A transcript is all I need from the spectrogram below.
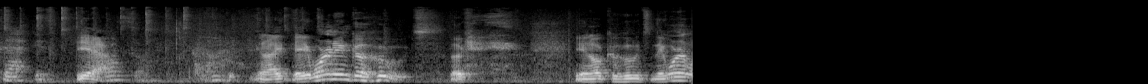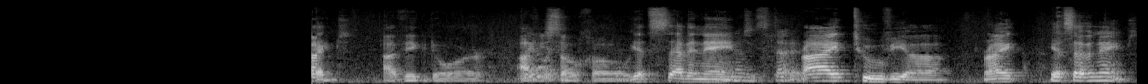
that is Yeah, awesome. you know, they weren't in cahoots. Okay, you know, cahoots, and they weren't. Avigdor, Avisocho. He had seven names. Right? Tuvia, right? He had seven names.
